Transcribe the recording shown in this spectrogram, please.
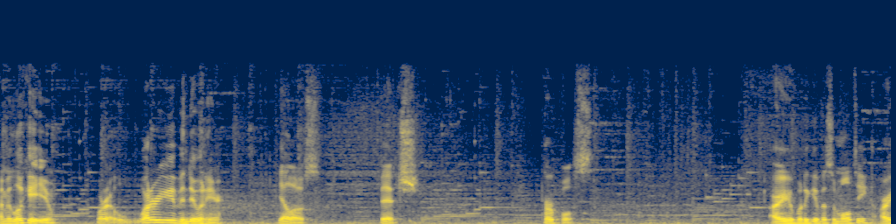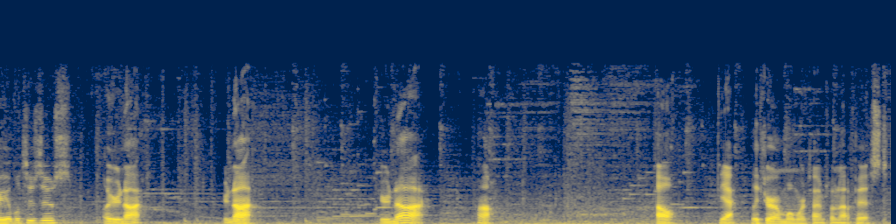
I mean, look at you. What are, what are you even doing here? Yellows. Bitch. Purples. Are you able to give us a multi? Are you able to, Zeus? Oh, you're not. You're not. You're not. Huh. Oh. Yeah. Lift your arm one more time so I'm not pissed.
